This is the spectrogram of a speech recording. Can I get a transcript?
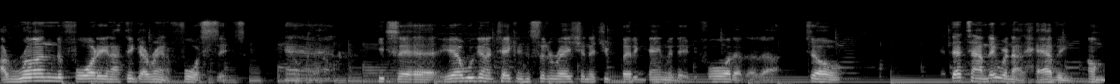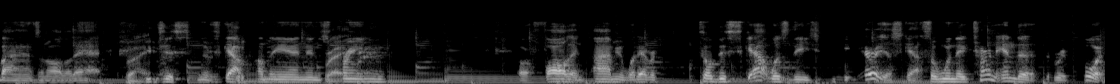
I run the 40, and I think I ran a 4-6. And he said, yeah, we're going to take in consideration that you played a game the day before, da, da, da. So at that time, they were not having combines and all of that. You Right. just, you know, the scout come in in the Right, spring or fall in time or whatever. So the scout was the, the area scout. So when they turned in the, the report,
